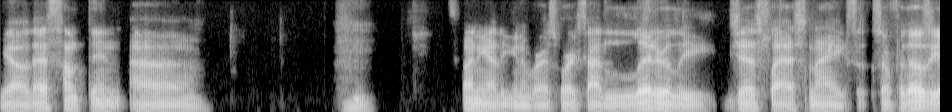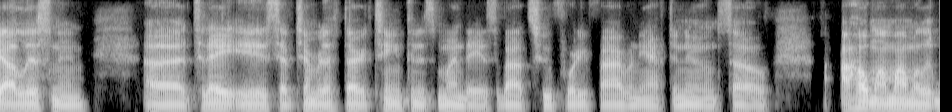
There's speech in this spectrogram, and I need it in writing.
Yo, that's something. Uh, it's funny how the universe works. I literally just last night. So, so for those of y'all listening, uh, today is September the 13th, and it's Monday. It's about 2:45 in the afternoon. So I hope my mama. I'm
